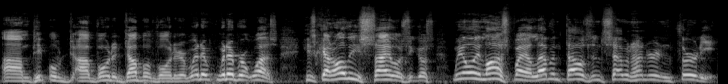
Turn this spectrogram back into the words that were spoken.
um, people uh, voted double voted or whatever, whatever it was. He's got all these silos. He goes, "We only lost by 11,730.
